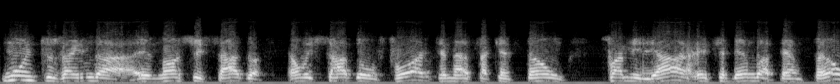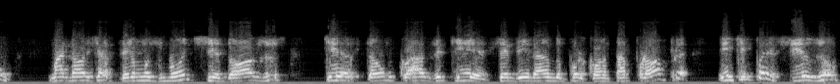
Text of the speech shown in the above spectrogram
Muitos ainda, eh, nosso Estado é um Estado forte nessa questão familiar, recebendo atenção, mas nós já temos muitos idosos que estão quase que se virando por conta própria e que precisam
